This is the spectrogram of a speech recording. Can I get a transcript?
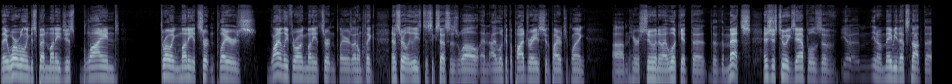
they were willing to spend money, just blind throwing money at certain players, blindly throwing money at certain players, I don't think necessarily leads to success as well. And I look at the Padres, who the Pirates are playing um, here soon, and I look at the, the the Mets as just two examples of you know, you know maybe that's not the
